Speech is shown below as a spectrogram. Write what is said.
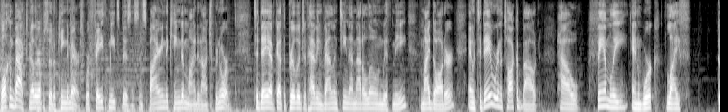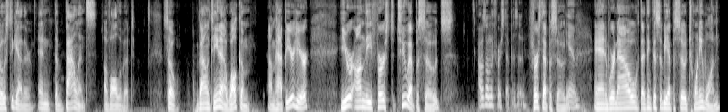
Welcome back to another episode of Kingdom Heirs, where faith meets business, inspiring the kingdom minded entrepreneur. Today, I've got the privilege of having Valentina Maddalone with me, my daughter. And today, we're going to talk about how family and work life goes together and the balance of all of it. So, Valentina, welcome. I'm happy you're here. You're on the first two episodes, I was on the first episode. first episode. Yeah. And we're now, I think this will be episode 21.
